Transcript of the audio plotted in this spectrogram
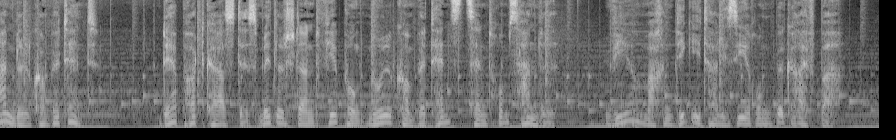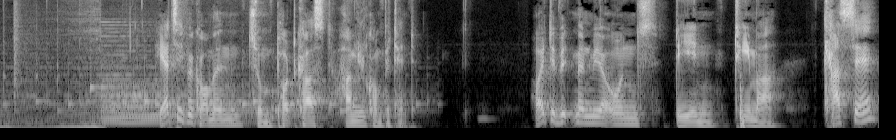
Handel kompetent. Der Podcast des Mittelstand 4.0 Kompetenzzentrums Handel. Wir machen Digitalisierung begreifbar. Herzlich willkommen zum Podcast Handel kompetent. Heute widmen wir uns dem Thema Kasse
